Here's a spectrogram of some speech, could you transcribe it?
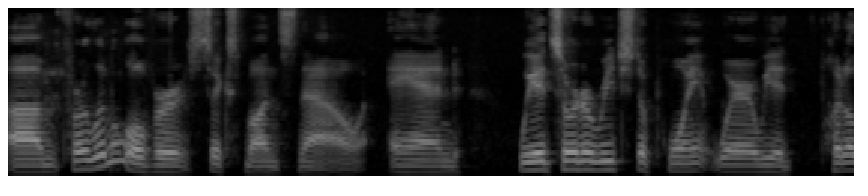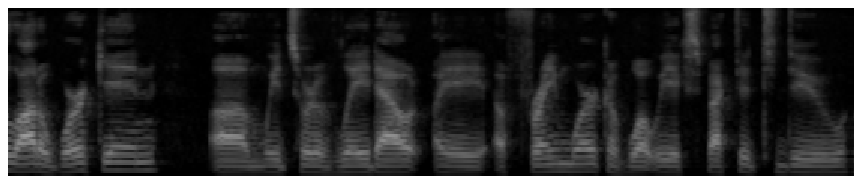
um, for a little over six months now. And we had sort of reached a point where we had put a lot of work in. Um, we had sort of laid out a, a, framework of what we expected to do,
